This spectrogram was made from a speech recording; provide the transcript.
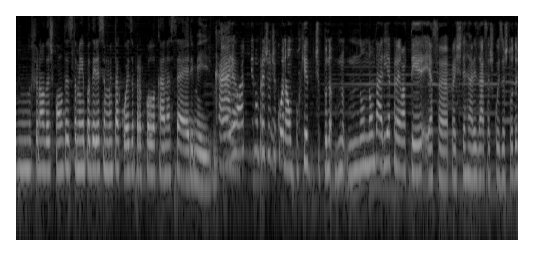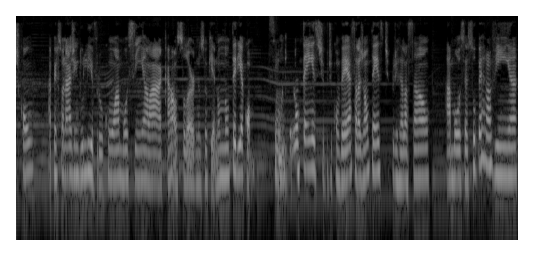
no final das contas também poderia ser muita coisa pra colocar na série mesmo. Cara, eu acho que não prejudicou, não, porque, tipo, não, não daria pra ela ter essa. pra externalizar essas coisas todas com a personagem do livro, com a mocinha lá, a counselor, não sei o quê. Não, não teria como. Sim. Porque não tem esse tipo de conversa, elas não têm esse tipo de relação. A moça é super novinha,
